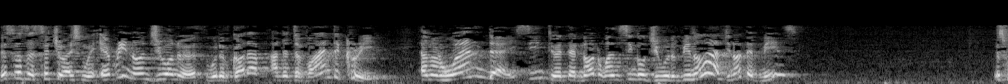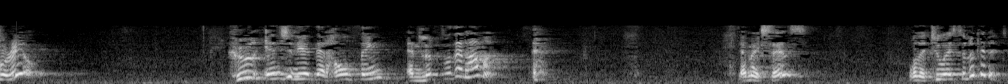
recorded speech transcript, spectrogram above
This was a situation where every non-Jew on earth would have got up under divine decree and on one day seen to it that not one single Jew would have been alive. Do you know what that means? It's for real. Who engineered that whole thing and lived with that hammer? that makes sense? Well, there are two ways to look at it.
